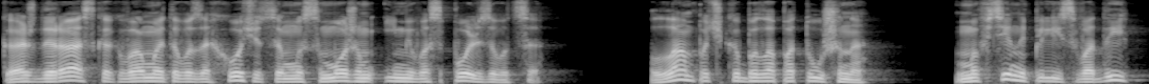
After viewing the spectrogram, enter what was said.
Каждый раз, как вам этого захочется, мы сможем ими воспользоваться. Лампочка была потушена. Мы все напились воды,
